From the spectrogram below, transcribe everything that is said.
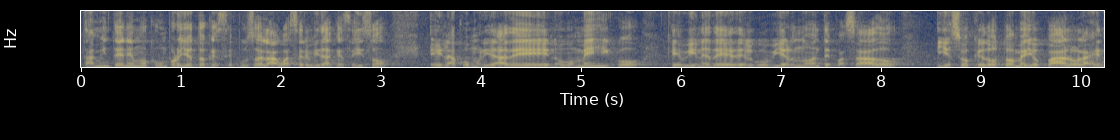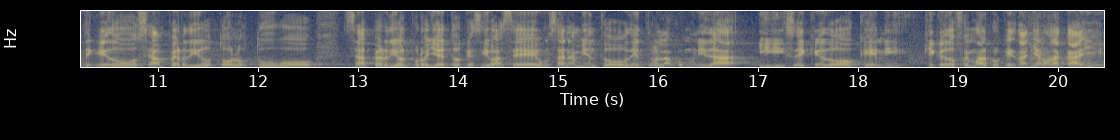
También tenemos un proyecto que se puso del agua servida que se hizo en la comunidad de Nuevo México, que viene desde el gobierno antepasado y eso quedó todo medio palo, la gente quedó, se han perdido todos los tubos, se ha perdido el proyecto que se iba a hacer un saneamiento dentro de la comunidad y se quedó que, ni, que quedó fue mal porque dañaron la calle,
